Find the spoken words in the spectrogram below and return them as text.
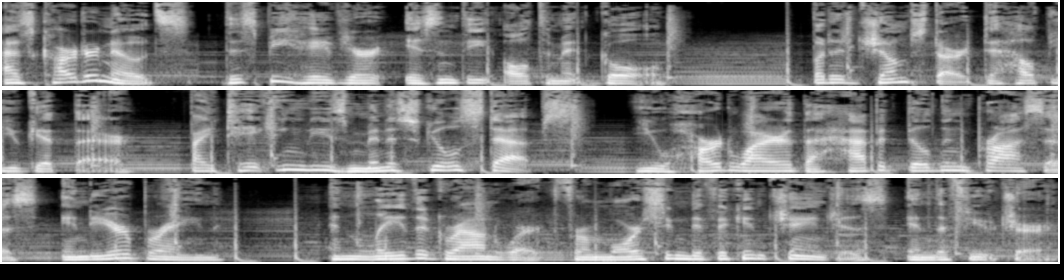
As Carter notes, this behavior isn't the ultimate goal, but a jumpstart to help you get there. By taking these minuscule steps, you hardwire the habit building process into your brain and lay the groundwork for more significant changes in the future.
